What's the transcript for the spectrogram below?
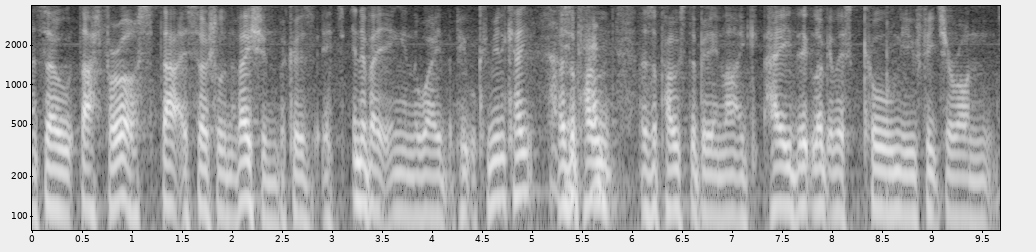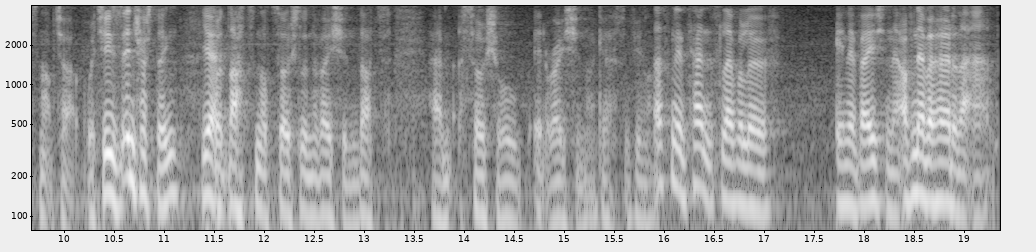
And so that for us, that is social innovation because it's innovating in the way that people communicate, That's as intense. opposed as opposed to being like, "Hey, th- look at this cool new feature on Snapchat," which is interesting, Yeah. but that's not social innovation. That's um, a social iteration, I guess, if you like. That's an intense level of innovation there. I've never heard of that app,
